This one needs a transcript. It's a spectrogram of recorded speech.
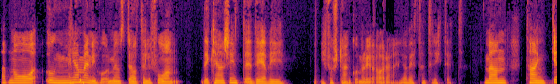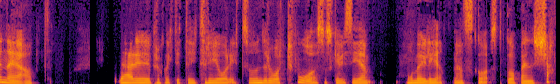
Att nå unga människor med en stödtelefon, det kanske inte är det vi i första hand kommer att göra. Jag vet inte riktigt. Men tanken är att det här projektet är treårigt, så under år två så ska vi se på möjligheten att skapa en chatt.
